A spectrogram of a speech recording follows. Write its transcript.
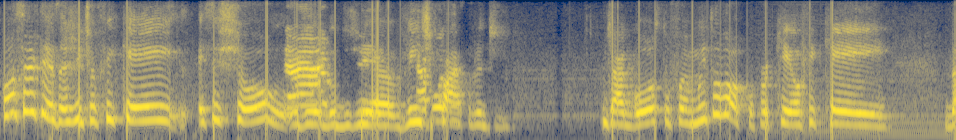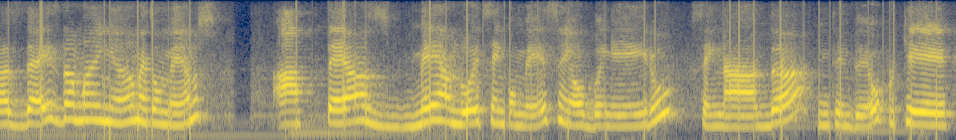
Com certeza, gente, eu fiquei. Esse show do, do dia 24 de, de agosto foi muito louco, porque eu fiquei das 10 da manhã, mais ou menos, até as meia-noite sem comer, sem ir ao banheiro, sem nada, entendeu? Porque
